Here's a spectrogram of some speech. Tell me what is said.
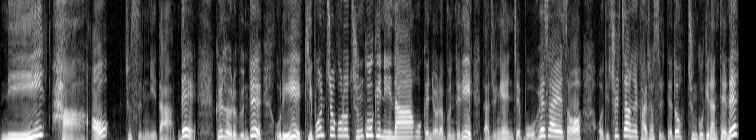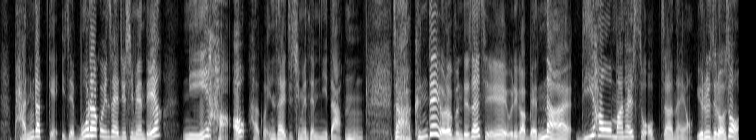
니하오. 좋습니다. 네. 그래서 여러분들 우리 기본적으로 중국인이나 혹은 여러분들이 나중에 이제 뭐 회사에서 어디 출장을 가셨을 때도 중국인한테는 반갑게 이제 뭐라고 인사해 주시면 돼요? 니하오 하고 인사해 주시면 됩니다. 음. 자, 근데 여러분들 사실 우리가 맨날 니하오만 할 수 없잖아요. 예를 들어서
